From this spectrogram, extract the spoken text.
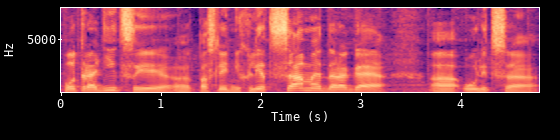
По традиции последних лет самая дорогая а, улица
